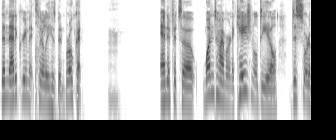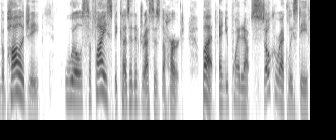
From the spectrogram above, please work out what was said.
then that agreement clearly has been broken. Mm. And if it's a one time or an occasional deal, this sort of apology will suffice because it addresses the hurt. But, and you pointed out so correctly, Steve,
